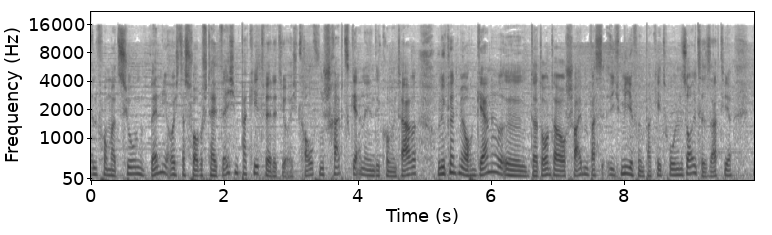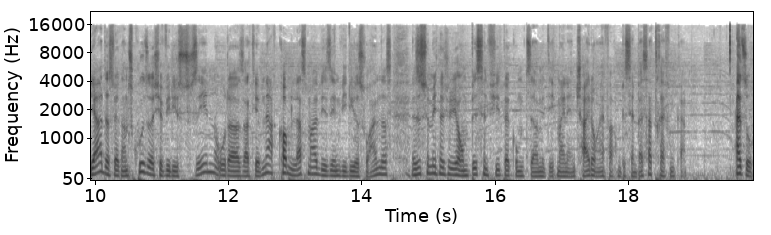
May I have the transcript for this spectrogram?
Informationen? Wenn ihr euch das vorbestellt, welchen Paket werdet ihr euch kaufen? Schreibt es gerne in die Kommentare und ihr könnt mir auch gerne äh, darunter auch schreiben, was ich mir für ein Paket holen sollte. Sagt ihr, ja, das wäre ganz cool, solche Videos zu sehen oder sagt ihr, na komm, lass mal, wir sehen Videos woanders. Es ist für mich natürlich auch ein bisschen Feedback, um damit ich meine Entscheidung einfach ein bisschen besser treffen kann. Also,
